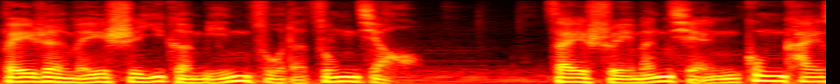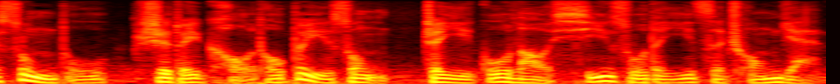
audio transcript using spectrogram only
被认为是一个民族的宗教。在水门前公开诵读，是对口头背诵这一古老习俗的一次重演。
